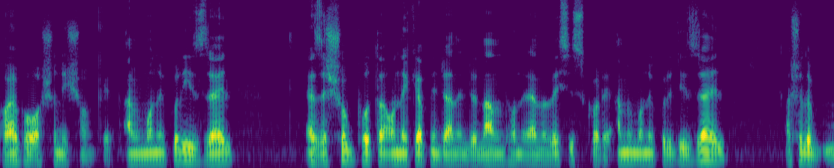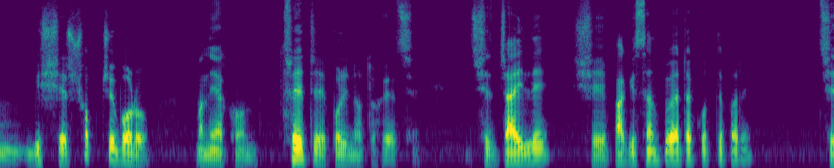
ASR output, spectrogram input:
ভয়াবহ অশনি সংকেত। আমি মনে করি ইসরায়েল অ্যাজ এ সভ্যতা, অনেকে আপনি জানেন যে নানা ধরনের অ্যানালাইসিস করে। আমি মনে করি যে ইসরায়েল আসলে বিশ্বের সবচেয়ে বড় মানে এখন থ্রেটে পরিণত হয়েছে। সে চাইলে সে পাকিস্তানকেও অ্যাটাক করতে পারে, সে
